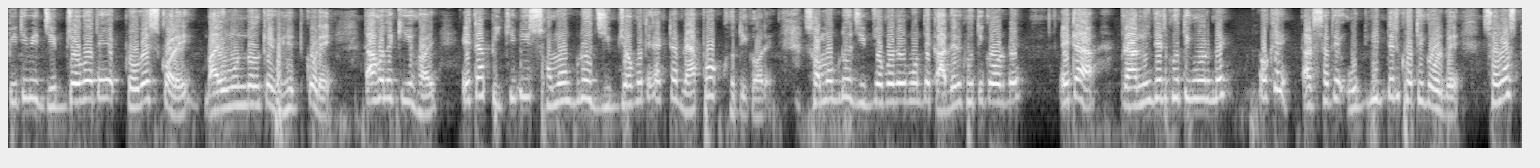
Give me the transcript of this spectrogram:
পৃথিবীর জীবজগতে প্রবেশ করে, বায়ুমণ্ডলকে ভেদ করে, তাহলে কি হয়? এটা পৃথিবীর সমগ্র জীবজগতের একটা ব্যাপক ক্ষতি করে। সমগ্র জীবজগতের মধ্যে কাদের ক্ষতি করবে? এটা প্রাণীদের ক্ষতি করবে ওকে তার সাথে উদ্ভিদদের ক্ষতি করবে। সমস্ত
